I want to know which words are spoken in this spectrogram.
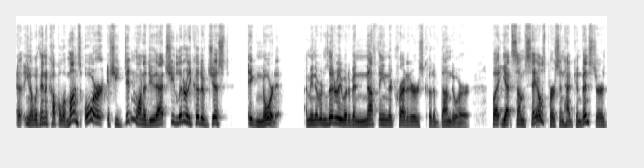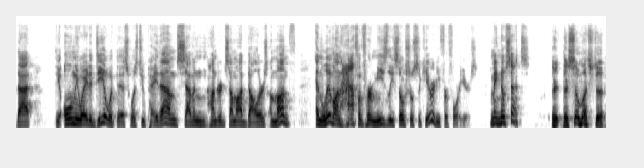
uh, you know within a couple of months or if she didn't want to do that she literally could have just ignored it i mean there would literally would have been nothing the creditors could have done to her but yet some salesperson had convinced her that the only way to deal with this was to pay them 700 some odd dollars a month and live on half of her measly social security for four years. It made no sense. There, there's so much to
